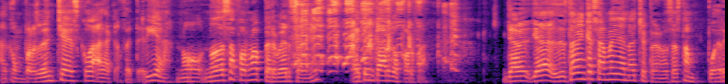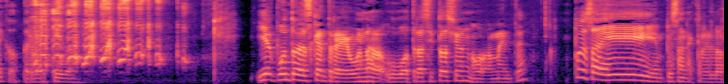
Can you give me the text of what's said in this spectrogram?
a comprarle un chesco a la cafetería. No, no de esa forma perversa, ¿eh? Ahí te encargo, porfa. Ya, ya, está bien que sea medianoche, pero no seas tan puerco, pervertido. Y el punto es que entre una u otra situación, nuevamente, pues ahí empiezan a, creer los,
